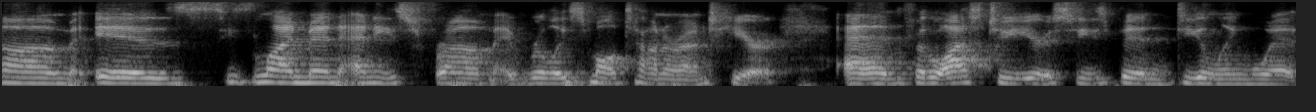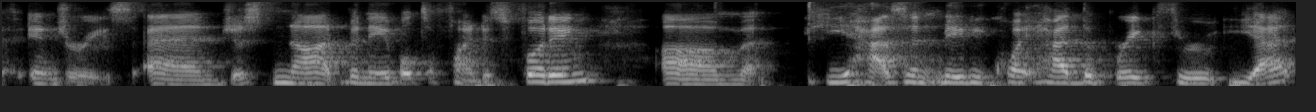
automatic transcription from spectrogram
um, is he's a lineman and he's from a really small town around here. And for the last two years, he's been dealing with injuries and just not been able to find his footing. Um, he hasn't maybe quite had the breakthrough yet,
